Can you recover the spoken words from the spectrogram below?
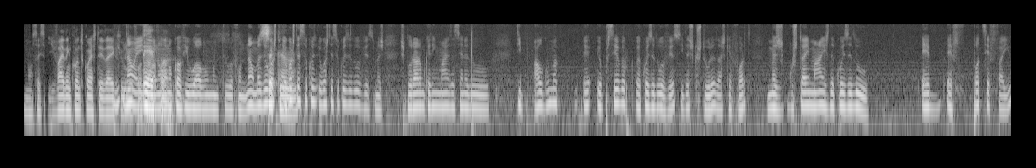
Não sei se. E vai de encontro com esta ideia que o Não, é isso, eu, Epa. não, eu nunca ouvi o álbum muito a fundo. Não, mas eu gosto, eu, gosto dessa coisa, eu gosto dessa coisa do avesso, mas explorar um bocadinho mais a cena do. Tipo, alguma. Eu, eu percebo a, a coisa do avesso e das costuras, acho que é forte, mas gostei mais da coisa do. É, é, pode ser feio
